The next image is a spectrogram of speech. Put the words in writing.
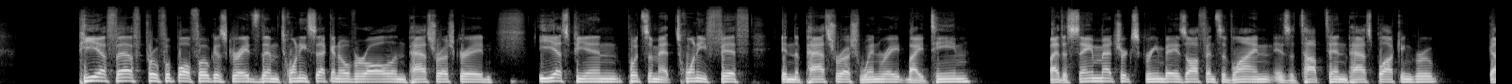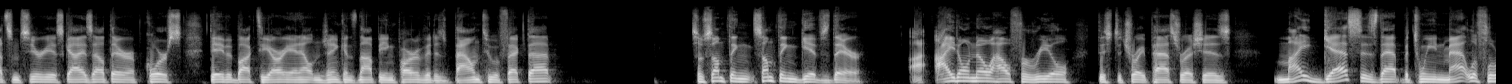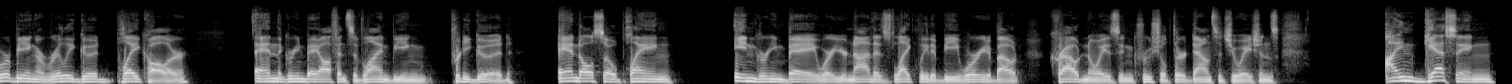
PFF, Pro Football Focus, grades them 22nd overall in pass rush grade. ESPN puts them at 25th in the pass rush win rate by team. By the same metrics, Green Bay's offensive line is a top 10 pass blocking group. Got some serious guys out there. Of course, David Bakhtiari and Elgton Jenkins not being part of it is bound to affect that. So something something gives there. I, I don't know how for real this Detroit pass rush is. My guess is that between Matt LaFleur being a really good play caller and the Green Bay offensive line being pretty good, and also playing in Green Bay where you're not as likely to be worried about crowd noise in crucial third down situations, I'm guessing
